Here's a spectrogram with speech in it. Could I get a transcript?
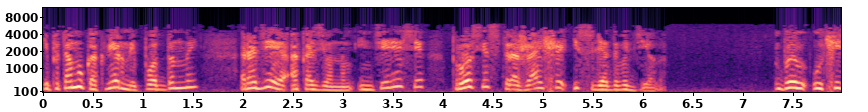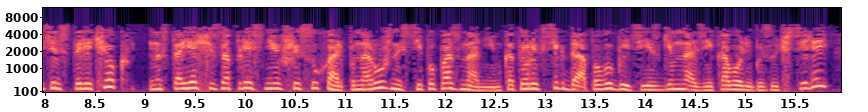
и потому, как верный подданный, радея о казенном интересе, просит строжайше исследовать дело. Был учитель-старичок, настоящий заплесневший сухарь по наружности и по познаниям, который всегда по выбытии из гимназии кого-либо из учителей —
